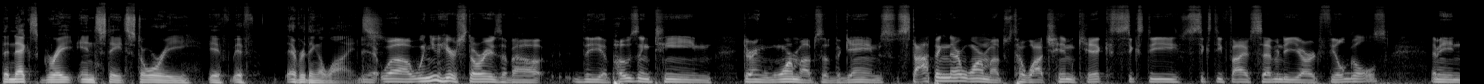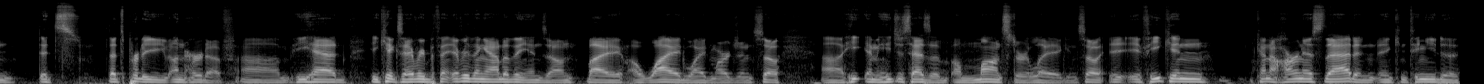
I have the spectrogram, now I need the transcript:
the next great in-state story if if everything aligns. Yeah, well, when you hear stories about the opposing team during warm-ups of the games stopping their warm-ups to watch him kick 60 65 70 yard field goals i mean it's that's pretty unheard of um, he had he kicks everything everything out of the end zone by a wide wide margin so uh, he i mean he just has a, a monster leg and so if he can kind of harness that and, and continue to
